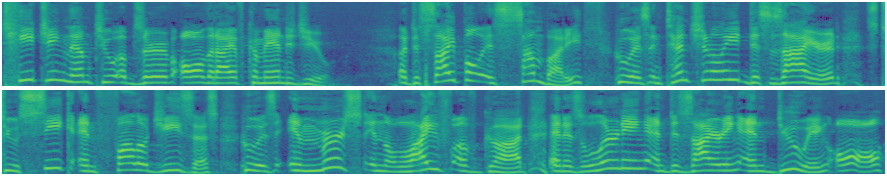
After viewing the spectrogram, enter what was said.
teaching them to observe all that I have commanded you. A disciple is somebody who has intentionally desired to seek and follow Jesus, who is immersed in the life of God and is learning and desiring and doing all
